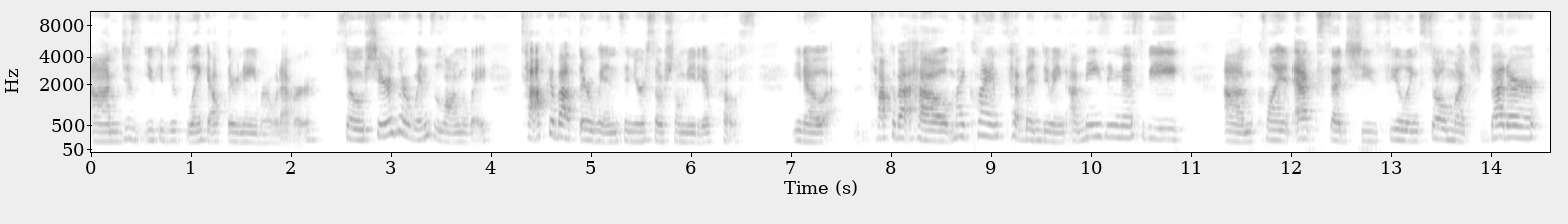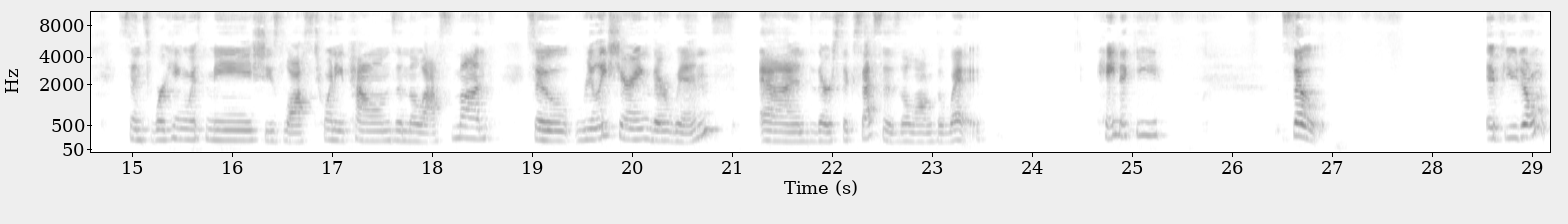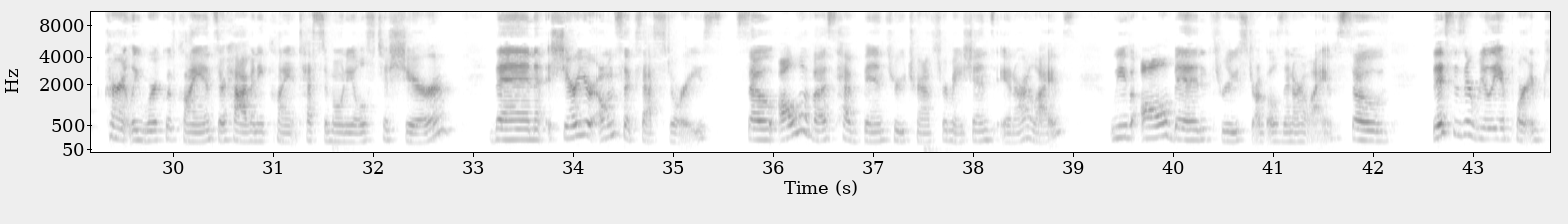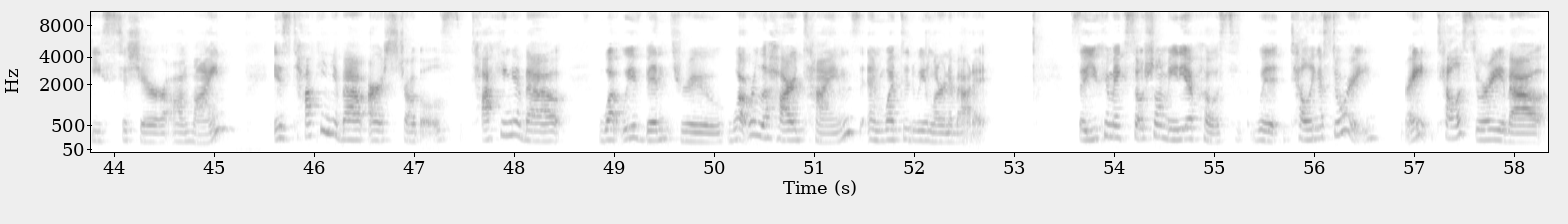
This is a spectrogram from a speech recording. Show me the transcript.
Um, just you could just blank out their name or whatever. So share their wins along the way. Talk about their wins in your social media posts. You know, talk about how my clients have been doing amazing this week. Um, client X said she's feeling so much better since working with me. She's lost 20 pounds in the last month. So, really sharing their wins and their successes along the way. Hey, Nikki. So, if you don't currently work with clients or have any client testimonials to share, then share your own success stories. So, all of us have been through transformations in our lives. We've all been through struggles in our lives. So, this is a really important piece to share online is talking about our struggles, talking about what we've been through, what were the hard times, and what did we learn about it. So you can make social media posts with telling a story, right? Tell a story about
